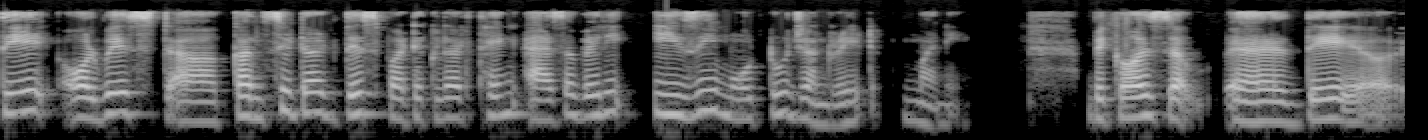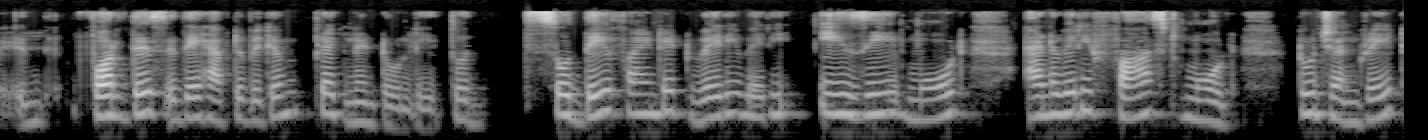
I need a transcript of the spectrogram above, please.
they always uh, considered this particular thing as a very easy mode to generate money. Because uh, they uh, for this they have to become pregnant only. So so they find it very very easy mode and a very fast mode to generate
